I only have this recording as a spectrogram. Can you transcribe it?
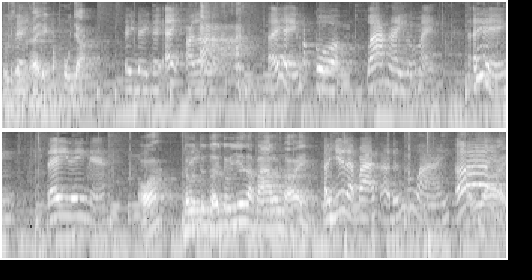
Tôi sẽ thể hiện bắt cô cho. Đi đi đi trời ơi à, Thể hiện bắt cua Quá hay luôn các bạn. Thể hiện. Đi đi nè. Ủa tôi tôi tưởng tôi với là ba luôn rồi. Ở dưới là ba sao đứng ở ngoài? À, Ê rồi.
